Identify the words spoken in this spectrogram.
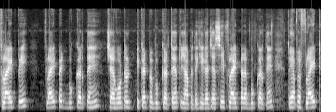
फ़्लाइट पे फ़्लाइट पे बुक करते हैं, चाहे होटल टिकट पे बुक करते हैं तो यहाँ पे देखिएगा, जैसे ही फ़्लाइट पर आप बुक करते हैं तो यहाँ पे फ़्लाइट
